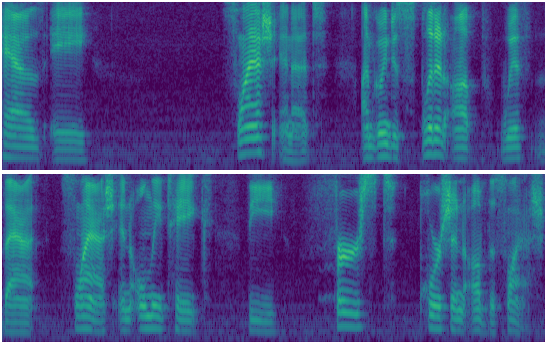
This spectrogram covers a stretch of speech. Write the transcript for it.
has a slash in it, I'm going to split it up with that slash and only take the first portion of the slash.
